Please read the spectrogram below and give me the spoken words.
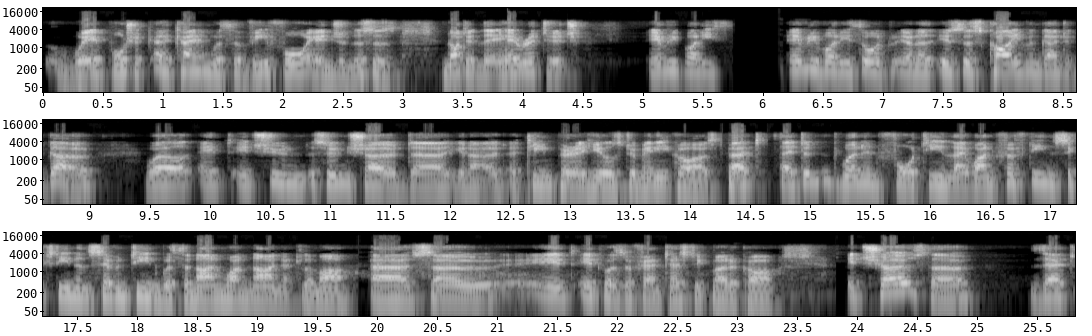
where Porsche came with the V4 engine. This is not in their heritage. Everybody everybody thought, you know, is this car even going to go? Well, it, it soon, soon showed, uh, you know, a clean pair of heels to many cars. But they didn't win in 14. They won 15, 16, and 17 with the 919 at Le Mans. Uh, so it, it was a fantastic motor car. It shows, though, that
